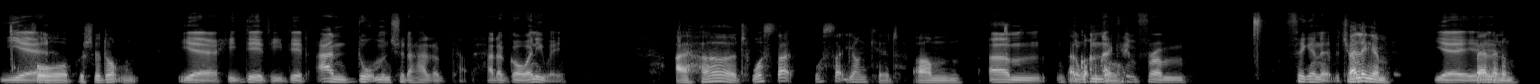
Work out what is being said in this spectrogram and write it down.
Yeah. for Borussia Dortmund? Yeah, he did. He did. And Dortmund should have had a had a goal anyway. I heard. What's that? What's that young kid? Um, Um, the one that came from Figuring it, the Bellingham. Yeah, yeah, yeah. Bellingham.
